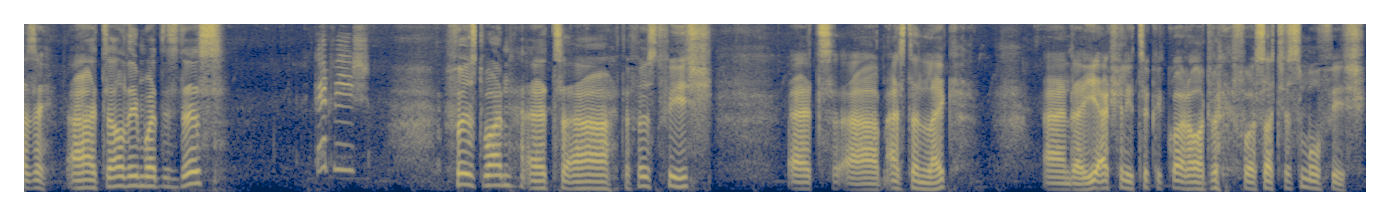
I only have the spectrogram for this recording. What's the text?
How's Uh, tell them what is this? Catfish. First one at uh, the first fish at um, Aston Lake, and uh, he actually took it quite hard for such a small fish.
